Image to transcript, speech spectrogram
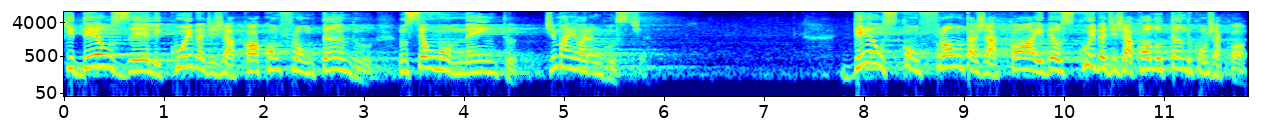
Que Deus, Ele cuida de Jacó, confrontando no seu momento de maior angústia. Deus confronta Jacó e Deus cuida de Jacó lutando com Jacó.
